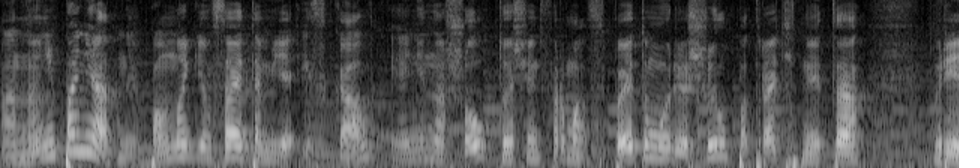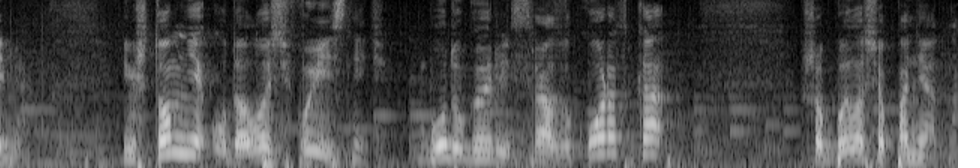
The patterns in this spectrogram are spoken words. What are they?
оно непонятное. По многим сайтам я искал и не нашел точной информации. Поэтому решил потратить на это время. И что мне удалось выяснить? Буду говорить сразу коротко, чтобы было все понятно.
